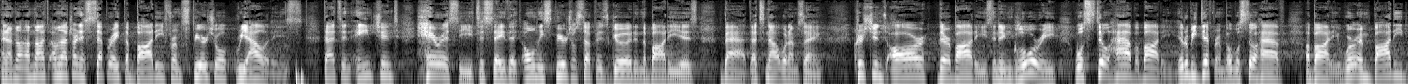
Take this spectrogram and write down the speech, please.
And I'm not, I'm, not, I'm not trying to separate the body from spiritual realities. That's an ancient heresy to say that only spiritual stuff is good and the body is bad. That's not what I'm saying. Christians are their bodies, and in glory, we'll still have a body. It'll be different, but we'll still have a body. We're embodied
